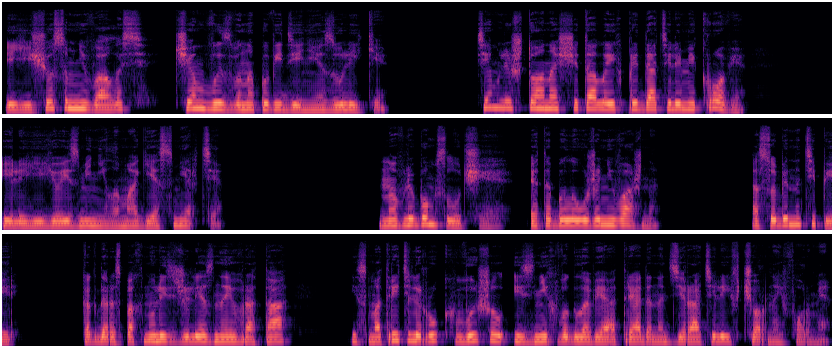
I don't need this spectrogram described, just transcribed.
И еще сомневалась, чем вызвано поведение Зулики. Тем ли, что она считала их предателями крови, или ее изменила магия смерти. Но в любом случае, это было уже неважно. Особенно теперь, когда распахнулись железные врата, и смотритель рук вышел из них во главе отряда надзирателей в черной форме.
